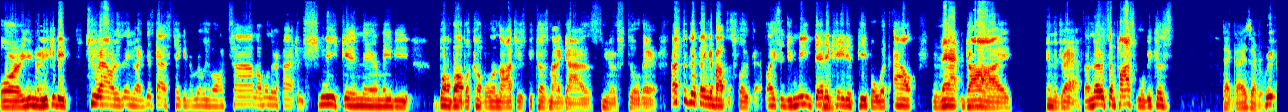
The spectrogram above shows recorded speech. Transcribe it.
Or you know, you could be two hours in. You're like, this guy's taking a really long time. I wonder if I can sneak in there, maybe bump up a couple of notches because my guy's you know still there. That's the good thing about the slow draft. Like I said, you need dedicated people. Without that guy in the draft, I know it's impossible because That guy's everywhere.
